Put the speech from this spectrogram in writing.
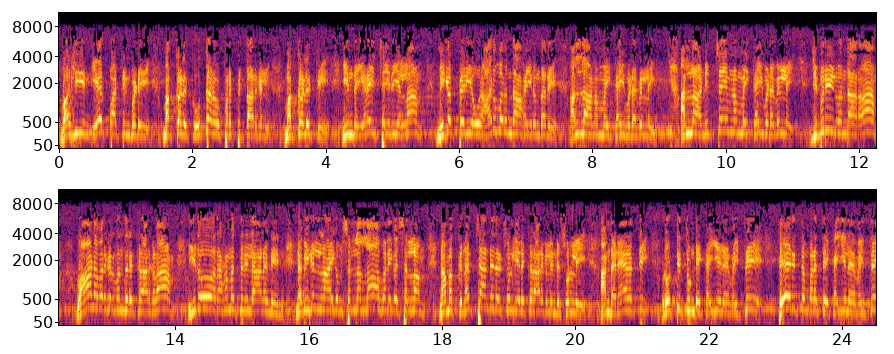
வகியின் ஏற்பாட்டின்படி மக்களுக்கு உத்தரவு பிறப்பித்தார்கள். மக்களுக்கு இந்த இறை செய்தி எல்லாம் மிகப்பெரிய ஒரு அருமருந்தாக இருந்தது. அல்லாஹ் நம்மை கைவிடவில்லை. அல்லாஹ் நிச்சயம் நம்மை கைவிடவில்லை. ஜிப்ரீல் வந்தாராம். வானவர்கள் வந்திருக்கிறார்களாம். இதோ ரஹமத்தில் ஆலமீன். நபிகள் நாயகம் செல்லல்லாஹ் செல்லம் நமக்கு நற்சான்றிதழ் சொல்லி இருக்கிறார்கள் என்று சொல்லி அந்த நேரத்தில் ரொட்டி துண்டை கையிலே வைத்து பேரித்தம்பளத்தை கையிலே வைத்து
